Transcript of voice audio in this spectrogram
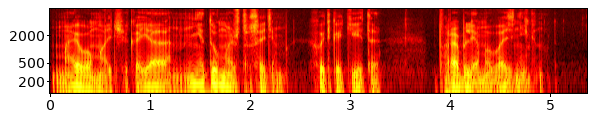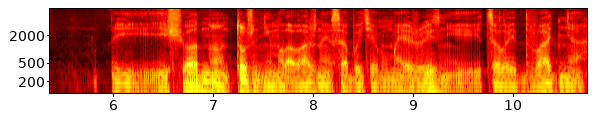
моего мальчика. Я не думаю, что с этим хоть какие-то проблемы возникнут. И еще одно тоже немаловажное событие в моей жизни, и целые два дня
